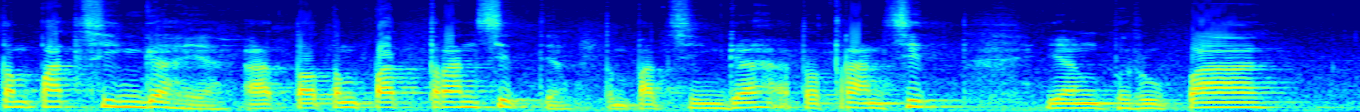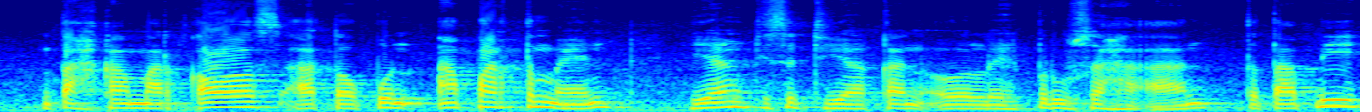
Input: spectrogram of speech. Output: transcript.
tempat singgah ya atau tempat transit ya, tempat singgah atau transit yang berupa entah kamar kos ataupun apartemen yang disediakan oleh perusahaan tetapi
